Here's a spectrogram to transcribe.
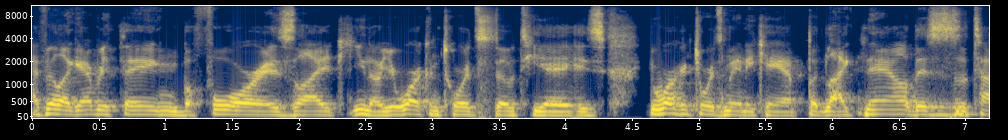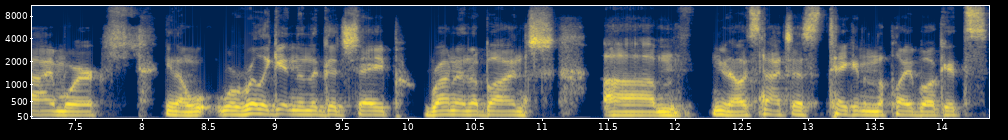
I feel like everything before is like you know you're working towards OTAs, you're working towards mini camp, but like now this is a time where you know we're really getting into good shape, running a bunch. Um, you know it's not just taking in the playbook; it's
